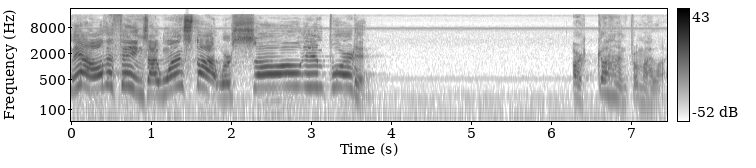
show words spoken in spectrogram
Yeah, all the things I once thought were so important are gone from my life.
